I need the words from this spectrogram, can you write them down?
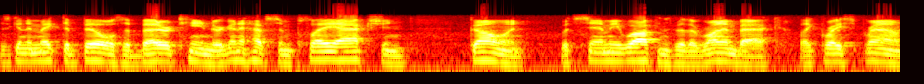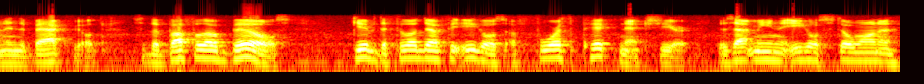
is going to make the Bills a better team. They're going to have some play action going with Sammy Watkins with a running back like Bryce Brown in the backfield. So the Buffalo Bills give the Philadelphia Eagles a fourth pick next year. Does that mean the Eagles still want to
